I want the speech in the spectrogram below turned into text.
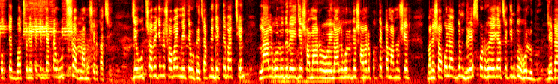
প্রত্যেক বছর এটা কিন্তু একটা উৎসব মানুষের কাছে। যে উৎসবে কিন্তু সবাই মেতে উঠেছে। আপনি দেখতে পাচ্ছেন লাল হলুদের এই যে সমারোহ লাল হলুদের সমারোহ প্রত্যেকটা মানুষের মানে সকলে একদম ড্রেস কোড হয়ে গেছে কিন্তু হলুদ, যেটা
